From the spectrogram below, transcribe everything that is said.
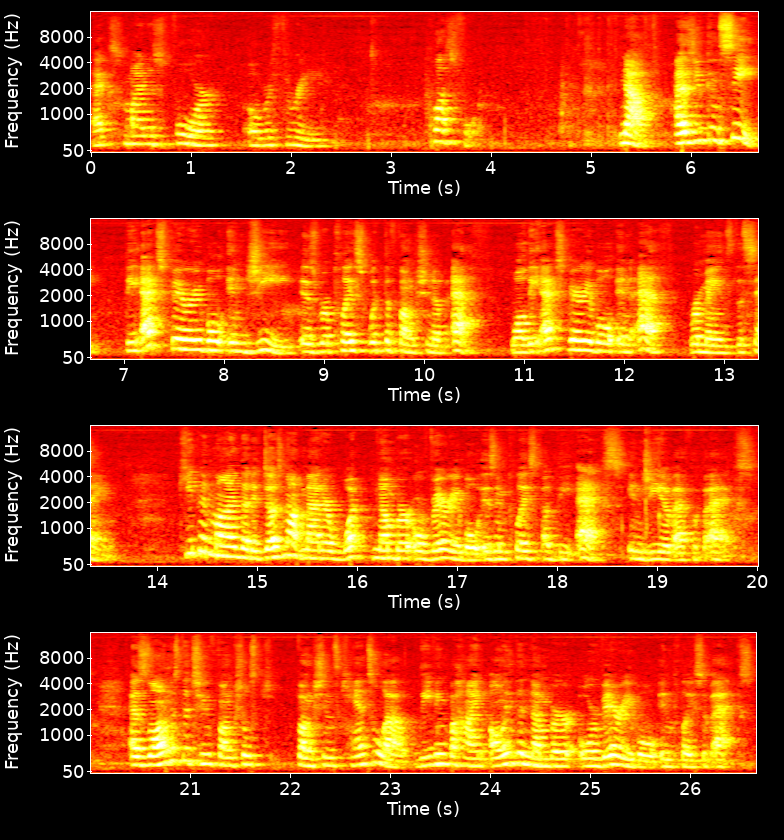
x minus 4 over 3 plus 4. Now, as you can see, the x variable in g is replaced with the function of f, while the x variable in f remains the same. Keep in mind that it does not matter what number or variable is in place of the x in g of f of x. As long as the two functions, functions cancel out, leaving behind only the number or variable in place of x.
